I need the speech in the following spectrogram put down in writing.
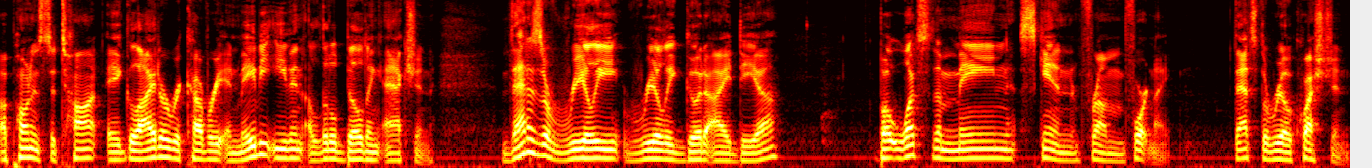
opponents to taunt, a glider recovery, and maybe even a little building action. That is a really, really good idea. But what's the main skin from Fortnite? That's the real question.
